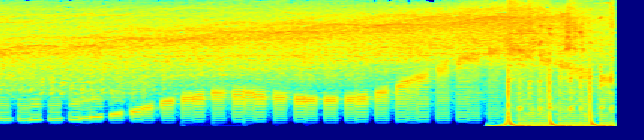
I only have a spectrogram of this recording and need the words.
Thank you.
